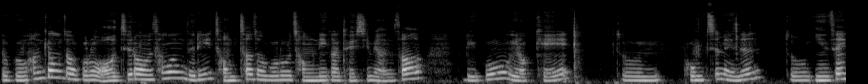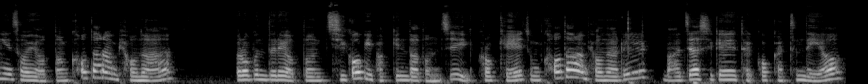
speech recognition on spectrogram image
조금 환경적으로 어지러운 상황들이 점차적으로 정리가 되시면서 그리고 이렇게 좀 봄쯤에는 좀 인생에서의 어떤 커다란 변화 여러분들의 어떤 직업이 바뀐다든지 그렇게 좀 커다란 변화를 맞이하시게 될 것 같은데요.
